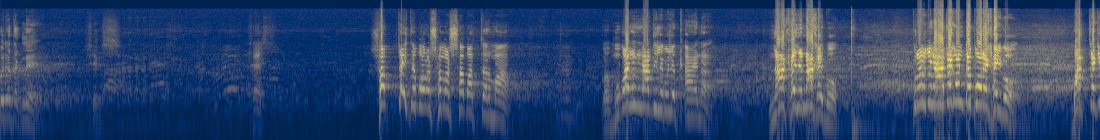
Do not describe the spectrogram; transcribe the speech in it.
ফিরে থাকলে শেষ। সবচাইতে বড় সমস্যা বাচ্চার মা। মোবাইল না দিলে বলে খায় না। না খাইলে না খাইবো। প্রয়োজনে আধা ঘণ্টা পরে খাইবো। বাচ্চাকে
